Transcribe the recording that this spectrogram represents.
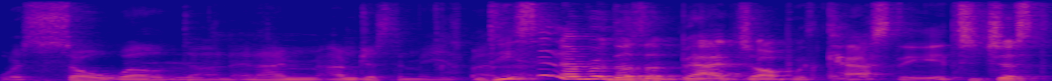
was so well mm. done, and I'm I'm just amazed by DC never does a bad job with casting. It's just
